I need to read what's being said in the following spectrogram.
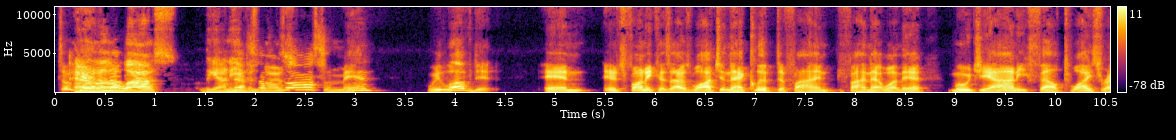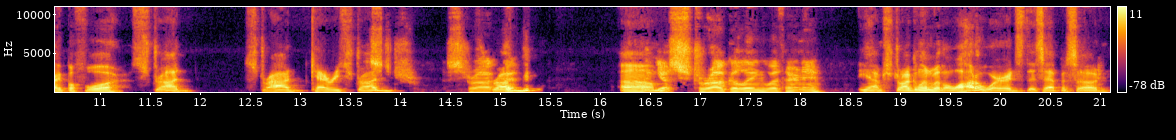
It's okay. Parallel bars, the that uneven stuff bars. was awesome, man. We loved it, and it's funny because I was watching that clip to find find that one there. Moceanu fell twice right before Strud, Strud, Kerri Strud, Strug. Strug. Um, You're struggling with her name. yeah, I'm struggling with a lot of words this episode,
